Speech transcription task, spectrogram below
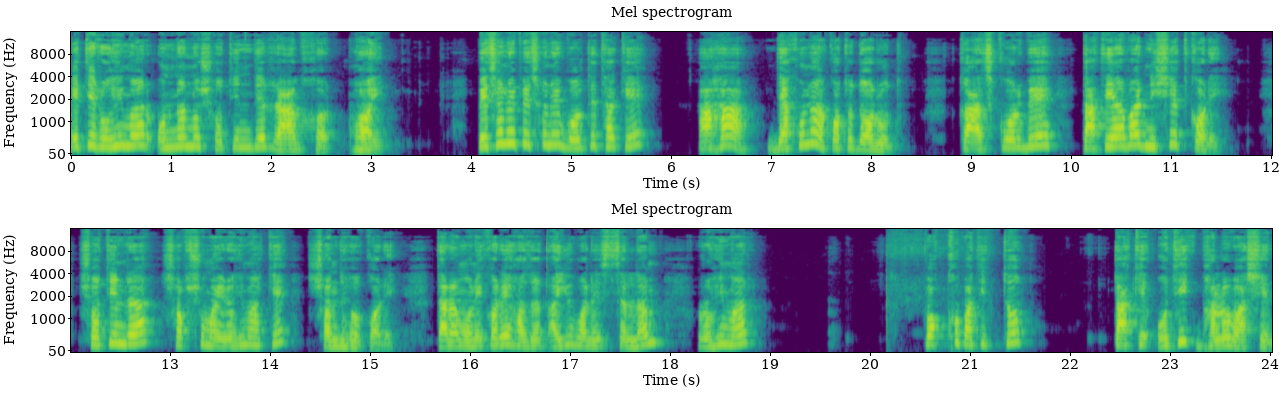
এতে রহিমার অন্যান্য সতীনদের রাগ হয়। পেছনে পেছনে বলতে থাকে, আহা, দেখো না কত দরদ। কাজ করবে, তাতে আবার নিষেধ করে। সতীনরা সবসময় রহিমাকে সন্দেহ করে। তারা মনে করে হজরত আইয়ুব আলাইসাল্লাম রহিমার পক্ষপাতিত্ব তাকে অধিক ভালোবাসেন,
